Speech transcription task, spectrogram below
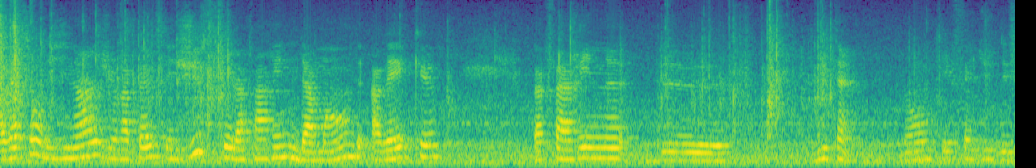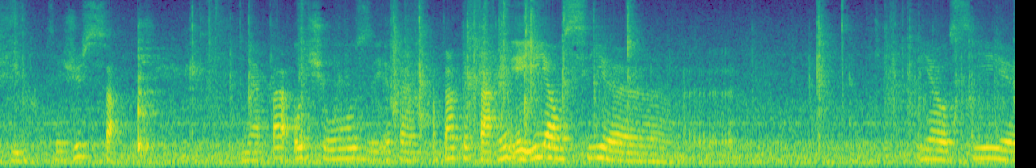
La version originale, je rappelle, c'est juste la farine d'amande avec la farine de gluten. Donc, qui est fait juste de fibres. C'est juste ça. Il n'y a pas autre chose enfin, en tant que farine. Et il y a aussi... Euh, il y a aussi... Euh,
